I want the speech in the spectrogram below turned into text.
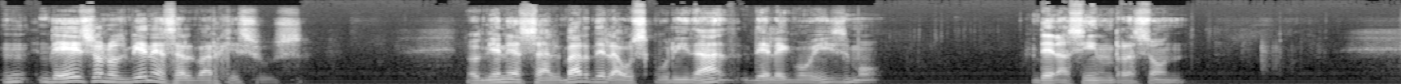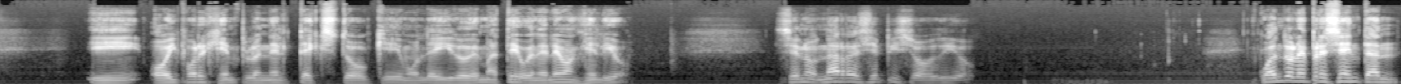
de eso nos viene a salvar Jesús. Nos viene a salvar de la oscuridad, del egoísmo, de la sin razón. Y hoy, por ejemplo, en el texto que hemos leído de Mateo en el Evangelio, se nos narra ese episodio cuando le presentan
